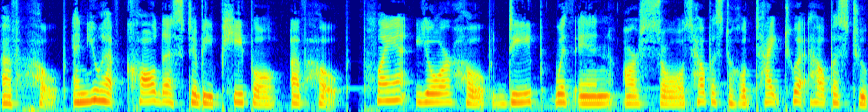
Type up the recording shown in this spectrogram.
of hope, and you have called us to be people of hope. Plant your hope deep within our souls. Help us to hold tight to it. Help us to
